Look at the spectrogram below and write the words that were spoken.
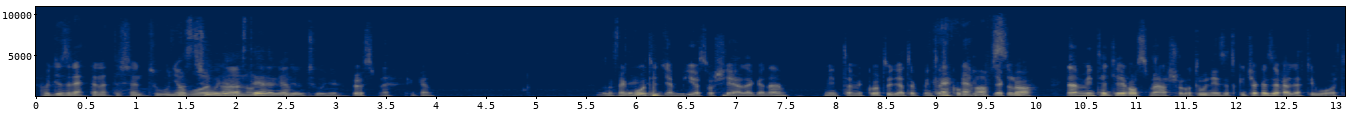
Hogy az rettenetesen csúnya Az volt. csúnya, az tényleg nekem. nagyon csúnya. Összme, igen. Az Meg volt egy ilyen piacos jellege, nem? Mint amikor, tudjátok, mint amikor a... Nem, mint egy rossz másolat, úgy nézett ki, csak ez eredeti volt.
